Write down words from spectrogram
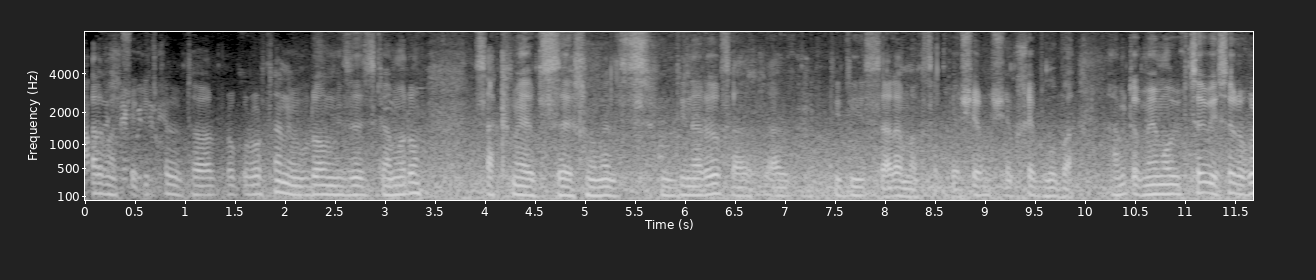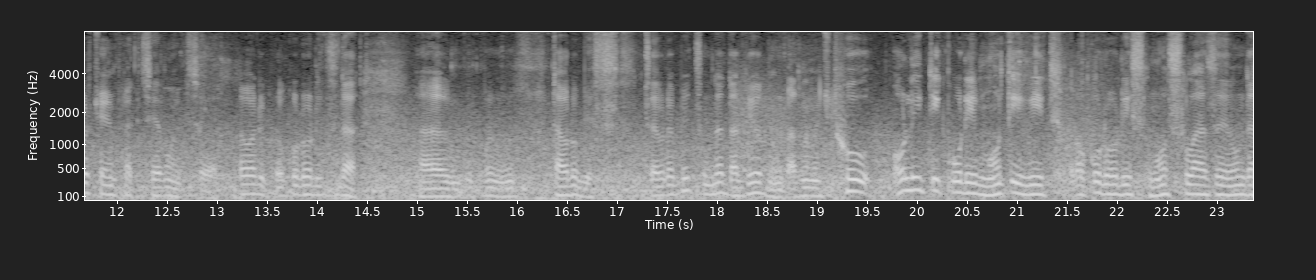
ამას შეკითხები თავარ პროკურორთან უბრალოდ მიზეზის გამო რომ საქმეებს რომელიც მიმდინარეობს დიდი არა მაქვს შემხებლობა. ამიტომ მე მოიქცევი ესე როგორც ჩემი ფრაქცია მოიქცევა. თავარი პროკურორიც და დავრობის წევრებიც უნდა დადიოდნენ პარლამენტში. თუ პოლიტიკური მოტივით პროკურორის მოსვლაზე უნდა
